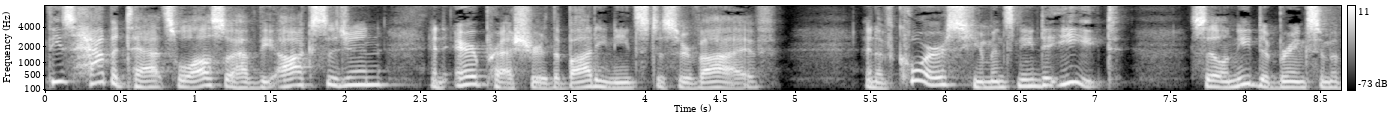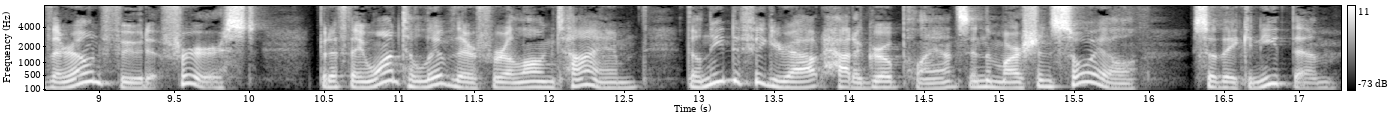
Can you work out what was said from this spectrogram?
These habitats will also have the oxygen and air pressure the body needs to survive. And of course, humans need to eat, so they'll need to bring some of their own food at first. But if they want to live there for a long time, they'll need to figure out how to grow plants in the Martian soil so they can eat them.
